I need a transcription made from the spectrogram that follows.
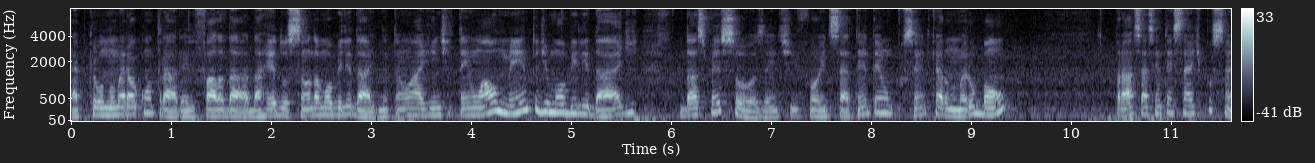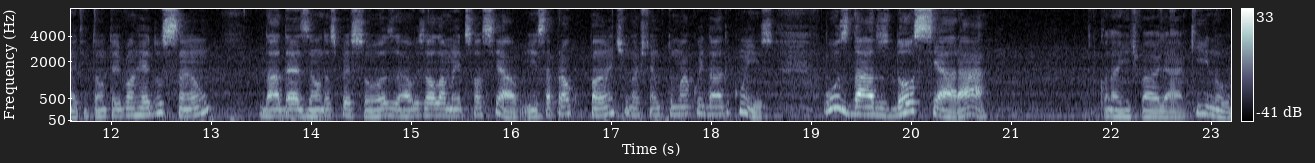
é porque o número é ao contrário, ele fala da, da redução da mobilidade. Então a gente tem um aumento de mobilidade das pessoas. A gente foi de 71%, que era um número bom, para 67%. Então teve uma redução da adesão das pessoas ao isolamento social. E isso é preocupante, nós temos que tomar cuidado com isso. Os dados do Ceará, quando a gente vai olhar aqui no.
